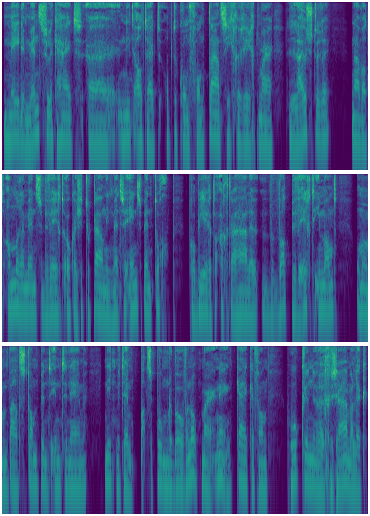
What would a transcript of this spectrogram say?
medemenselijkheid, uh, niet altijd op de confrontatie gericht, maar luisteren naar wat andere mensen beweegt. Ook als je totaal niet met ze eens bent, toch proberen te achterhalen wat beweegt iemand om een bepaald standpunt in te nemen. Niet meteen patsboom erbovenop, maar nee, kijken van hoe kunnen we gezamenlijk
